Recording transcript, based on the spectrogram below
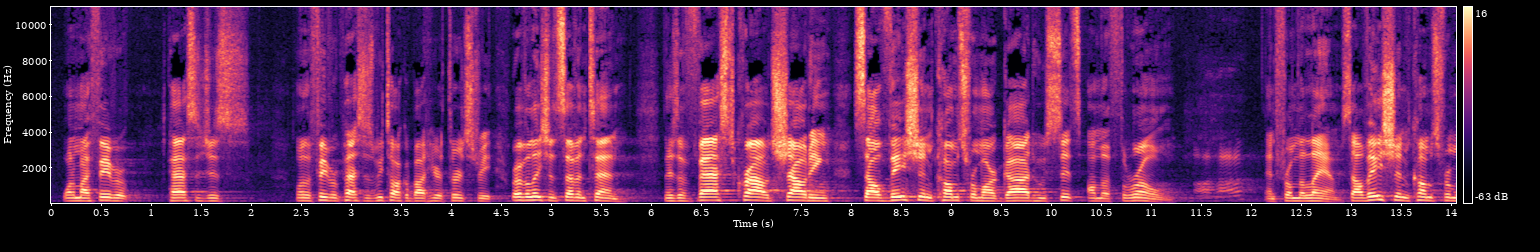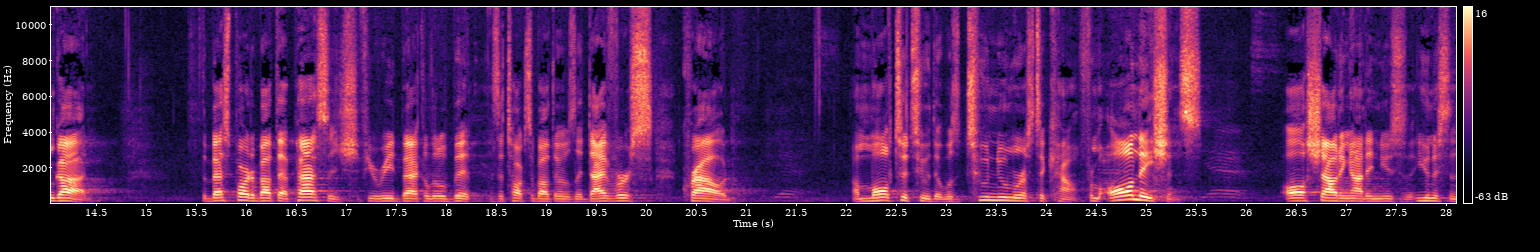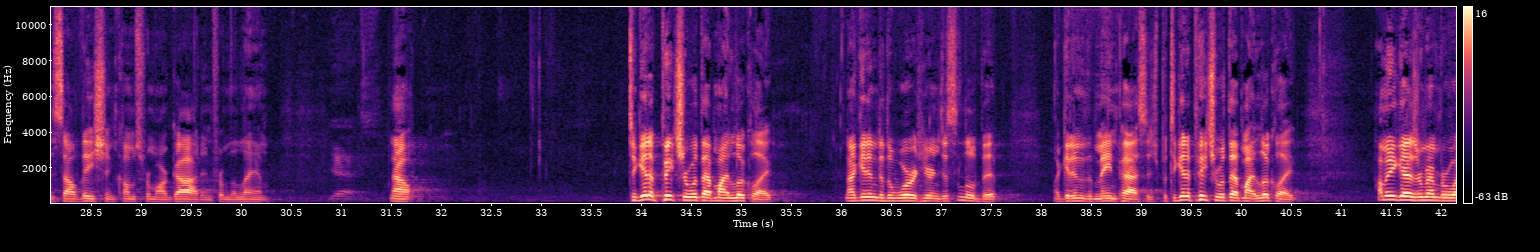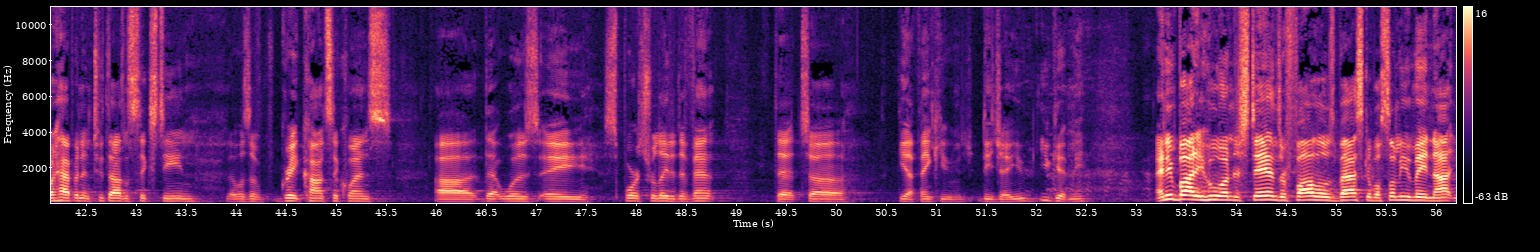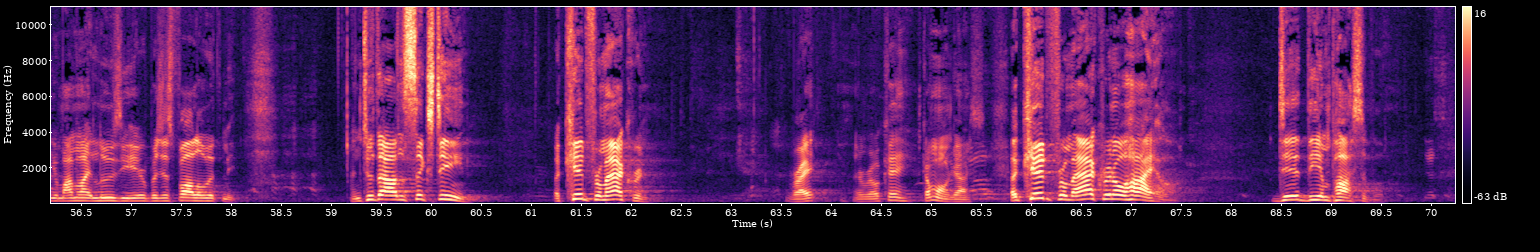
one of my favorite passages, one of the favorite passages we talk about here at Third Street, Revelation 7:10. There's a vast crowd shouting, Salvation comes from our God who sits on the throne Uh-huh. and from the Lamb. Salvation comes from God. The best part about that passage, if you read back a little bit, is it talks about there was a diverse crowd, a multitude that was too numerous to count, from all nations, all shouting out in unison Salvation comes from our God and from the Lamb. Yes. Now, to get a picture what that might look like, and I'll get into the word here in just a little bit. I'll get into the main passage. But to get a picture what that might look like, how many of you guys remember what happened in 2016? That was of great consequence. Uh, that was a sports related event that, uh, yeah, thank you, DJ. You, you get me. Anybody who understands or follows basketball, some of you may not, you, I might lose you here, but just follow with me. In 2016, a kid from Akron, right? Okay, come on, guys. A kid from Akron, Ohio, did the impossible.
